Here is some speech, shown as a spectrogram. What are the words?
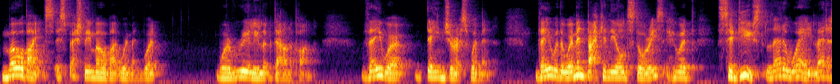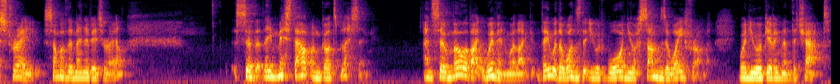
Moabites, especially Moabite women, were were really looked down upon. They were dangerous women. They were the women back in the old stories who had seduced, led away, led astray some of the men of Israel so that they missed out on God's blessing. And so Moabite women were like, they were the ones that you would warn your sons away from when you were giving them the chat.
